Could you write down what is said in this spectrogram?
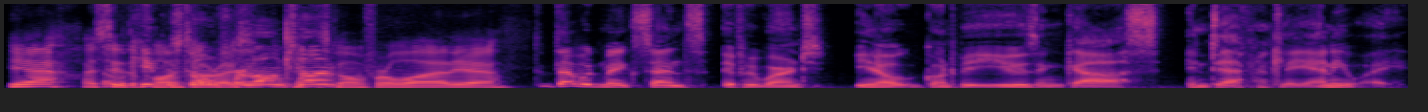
Yeah, I see the keep point. Us going for a long keep time. Us going for a while, yeah. That would make sense if we weren't, you know, going to be using gas indefinitely anyway.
